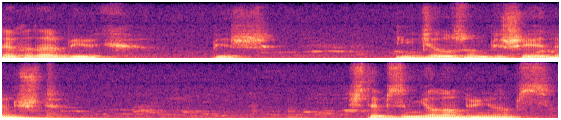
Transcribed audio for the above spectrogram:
ne kadar büyük bir ince uzun bir şeye dönüştü. İşte bizim yalan dünyamız.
